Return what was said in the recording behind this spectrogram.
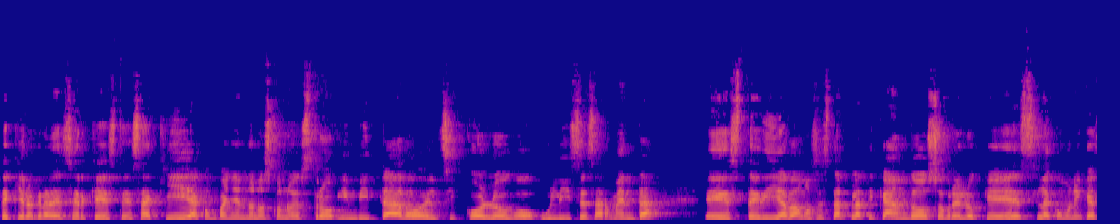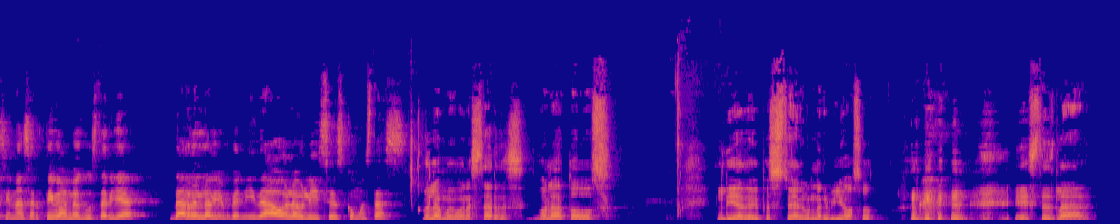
te quiero agradecer que estés aquí acompañándonos con nuestro invitado, el psicólogo Ulises Armenta. Este día vamos a estar platicando sobre lo que es la comunicación asertiva y me gustaría darle la bienvenida. Hola Ulises, ¿cómo estás? Hola, muy buenas tardes. Hola a todos. El día de hoy pues estoy algo nervioso. Esta es la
